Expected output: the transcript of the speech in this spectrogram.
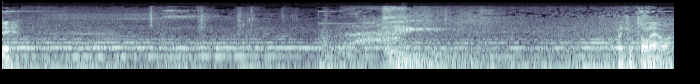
เด้เขาชุบตรงไหนวะ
